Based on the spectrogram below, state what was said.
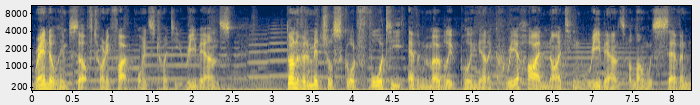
Randle himself, 25 points, 20 rebounds. Donovan Mitchell scored 40, Evan Mobley pulling down a career high 19 rebounds along with seven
